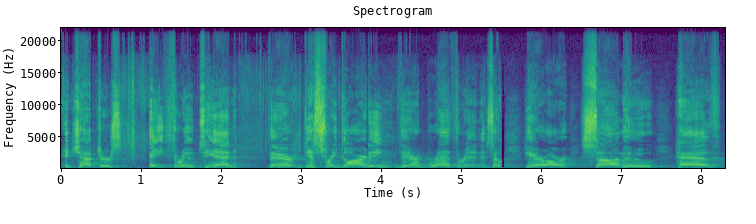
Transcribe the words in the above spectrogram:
In chapters 8 through 10, they're disregarding their brethren. And so here are some who have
